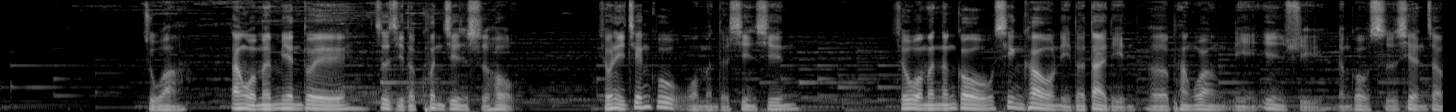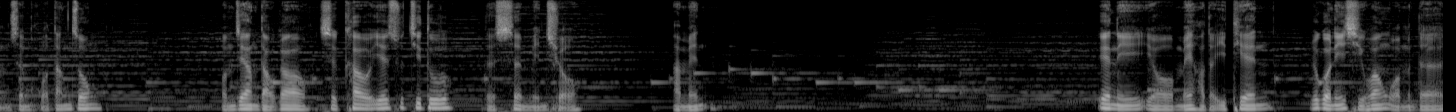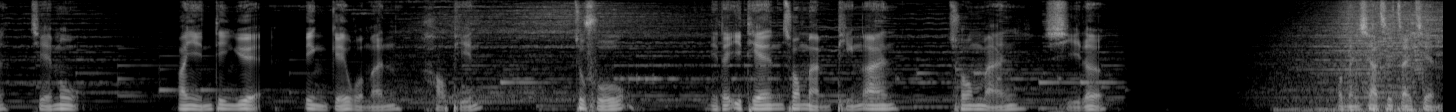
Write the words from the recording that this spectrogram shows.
主啊，当我们面对自己的困境时候，求你坚固我们的信心。使我们能够信靠你的带领和盼望你应许能够实现，在我们生活当中。我们这样祷告，是靠耶稣基督的圣名求，阿门。愿你有美好的一天。如果你喜欢我们的节目，欢迎订阅并给我们好评。祝福你的一天充满平安。充满喜乐，我们下次再见。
